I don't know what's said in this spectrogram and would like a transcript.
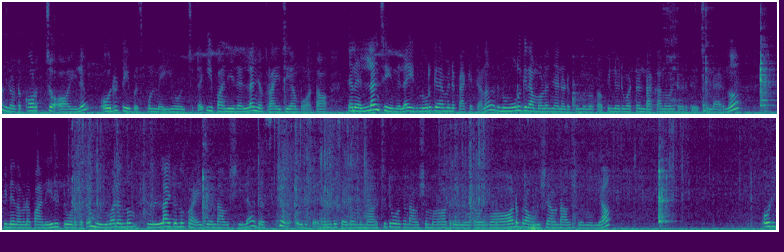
അതിലോട്ട് കുറച്ച് ഓയിലും ഒരു ടേബിൾ സ്പൂൺ നെയ്യ് ഒഴിച്ചിട്ട് ഈ പനീരെല്ലാം ഞാൻ ഫ്രൈ ചെയ്യാൻ പോകട്ടോ ഞാൻ എല്ലാം ചെയ്യുന്നില്ല. ഇരുന്നൂറ് ഗ്രാമിന്റെ പാക്കറ്റാണ് ഒരു നൂറ് ഗ്രാമോളം ഞാൻ എടുക്കുന്നുള്ളൂ കേട്ടോ പിന്നെ ഒരു വട്ടം ഉണ്ടാക്കാമെന്ന് വേണ്ടി എടുത്ത് വെച്ചിട്ടുണ്ടായിരുന്നു. പിന്നെ നമ്മുടെ പനീർ ഇട്ട് കൊടുത്തിട്ട് മുഴുവനൊന്നും ഫുള്ളായിട്ടൊന്നും ഫ്രൈ ചെയ്യേണ്ട ആവശ്യമില്ല. ജസ്റ്റ് ഒരു രണ്ട് സൈഡ് ഒന്ന് മറിച്ചിട്ട് കൊടുക്കേണ്ട ആവശ്യം മാത്രമേ ഉള്ളൂ കേട്ടോ ഒരുപാട് ബ്രൗണിഷ് ആവേണ്ട ആവശ്യമൊന്നുമില്ല. ഒരു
